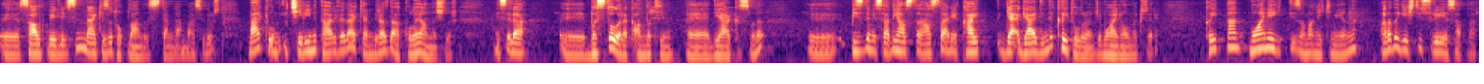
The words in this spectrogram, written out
e, sağlık verilerisinin merkeze toplandığı sistemden bahsediyoruz. Belki onun içeriğini tarif ederken biraz daha kolay anlaşılır. Mesela e, basit olarak anlatayım e, diğer kısmını. E, bizde mesela bir hasta hastaneye kayıt gel- geldiğinde kayıt olur önce muayene olmak üzere. Kayıttan muayeneye gittiği zaman hekimin yanına arada geçtiği süreyi hesaplar.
